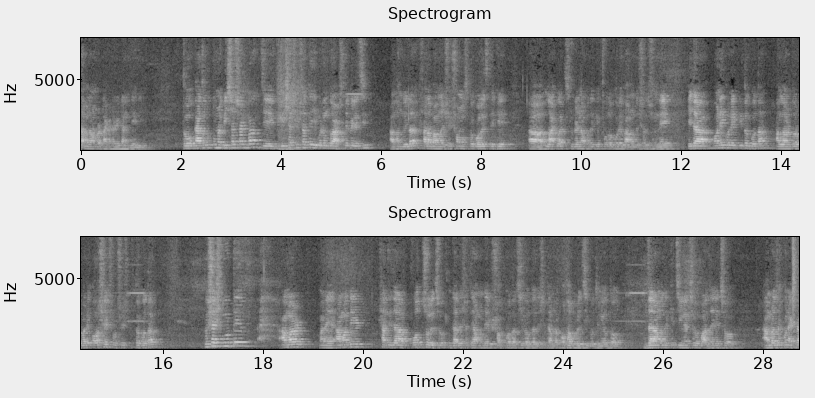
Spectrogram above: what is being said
তাহলে আমরা টাকাটা রিটার্ন দিয়ে দিই। তো এতটুকু তোমরা বিশ্বাস রাখবা যে বিশ্বাসের সাথে এই পর্যন্ত আসতে পেরেছি। আলহামদুলিল্লাহ, সারা বাংলাদেশের সমস্ত কলেজ থেকে লাখ লাখ স্টুডেন্ট আমাদেরকে ফলো করে বা আমাদের সাজেশন নেয়। এটা অনেক অনেক কৃতজ্ঞতা, আল্লাহর দরবারে অশেষ অশেষ কৃতজ্ঞতা। তো শেষ মুহূর্তে আমার মানে আমাদের সাথে যারা পথ চলেছ, যাদের সাথে আমাদের সব কথা ছিল, যাদের সাথে আমরা কথা বলেছি প্রতিনিয়ত, যারা আমাদেরকে চিনেছো বা জেনেছো, আমরা যখন একটা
